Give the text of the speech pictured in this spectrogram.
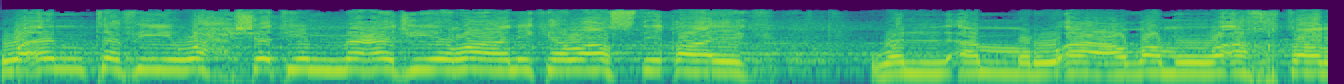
وأنت في وحشة مع جيرانك وأصدقائك. والأمر أعظم وأخطر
